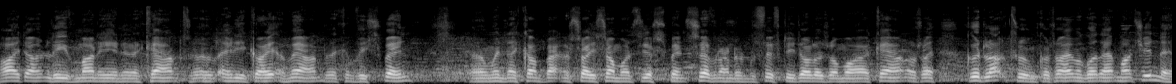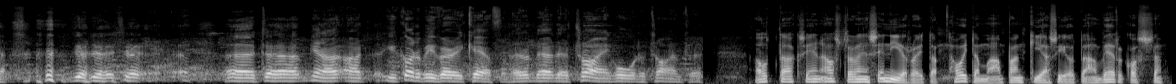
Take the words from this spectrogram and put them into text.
I don't leave money in an account of any great amount that can be spent. And when they come back and say someone's just spent $750 on my account, I say, good luck to them because I haven't got that much in there. uh, you know, I, you've got to be very careful. They're, they're, they're trying all the time to. Auttaakseen Australian senioreita hoitamaan pankkiasioitaan verkossa –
